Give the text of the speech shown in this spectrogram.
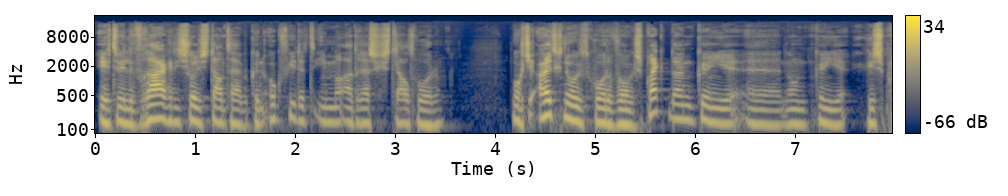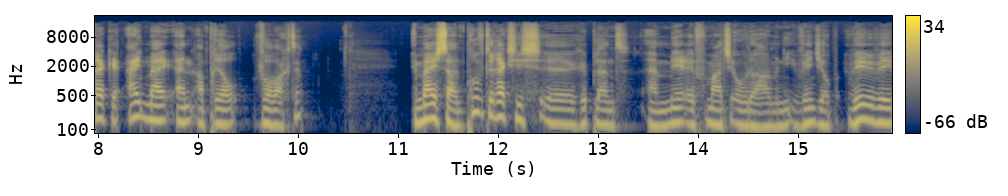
Eventuele vragen die sollicitanten hebben, kunnen ook via dit e-mailadres gesteld worden. Mocht je uitgenodigd worden voor een gesprek, dan kun je, uh, dan kun je gesprekken eind mei en april verwachten. In mei staan proefdirecties uh, gepland en meer informatie over de harmonie vind je op www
